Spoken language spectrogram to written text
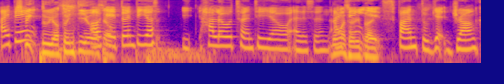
I think Speak to your 20 year old Okay, self. 20 years. Hello, 20 year old Alison. Then I think it's fun to get drunk,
